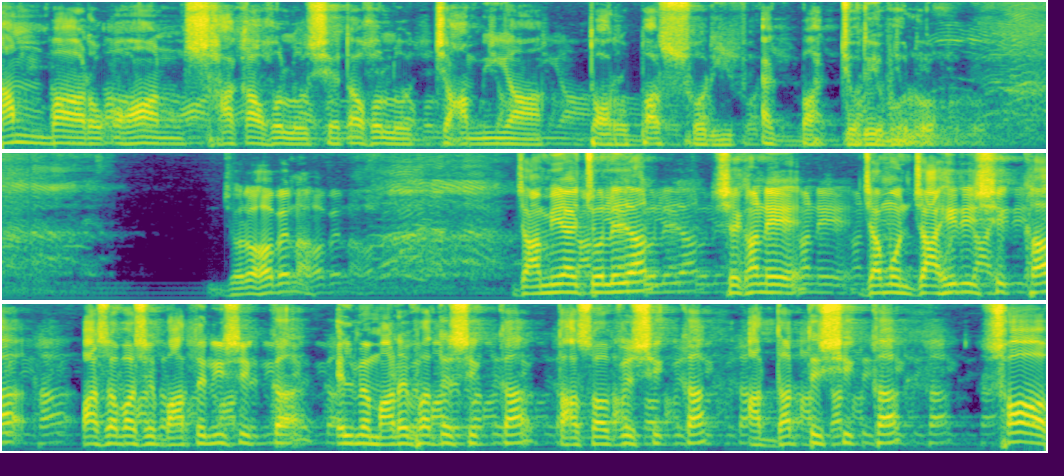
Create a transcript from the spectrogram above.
নাম্বার ওয়ান শাখা হলো সেটা হলো জামিয়া দরবার শরীফ। একবার জোরে বলুন। জোরে হবে না। জামিয়ায় চলে যান। সেখানে যেমন জাহিরি শিক্ষা পাশাপাশি বাতেনি শিক্ষা এলমে মারেফাতের শিক্ষা তাসফের শিক্ষা আধ্যাত্মিক শিক্ষা সব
